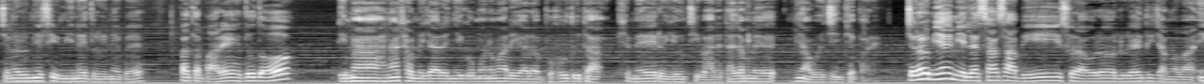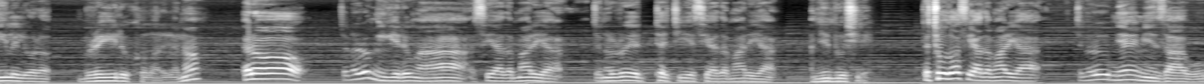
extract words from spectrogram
ကျွန်တော်တို့မျက်စိမြင်တဲ့သူတွေနဲ့ပဲပတ်သက်ပါတယ်သို့တော့ဒီမှာနားထောင်နေကြတဲ့ညီကိုမောင်နှမတွေကတော့ဘ ഹു တုတဖြစ်မယ်လို့ယုံကြည်ပါတယ်ဒါကြောင့်လည်းမျှဝေခြင်းဖြစ်ပါတယ်ကျွန်တော်တို့မျက်အမြင်လက်ဆန်းစားပြီးဆိုတာကိုတော့လူတိုင်းသိကြမှာပါအင်္ဂလိပ်လိုတော့ brain လို့ခေါ်ပါတယ်ဗျာနော်အဲ့တော့ကျွန်တော်တို့ငယ်ငယ်တုန်းကဆရာသမားတွေကကျွန်တော်တို့ရဲ့ထက်ကြီးရဲ့ဆရာသမားတွေက အမျိုးမျိုးရှိတယ်။တချို့သောဆရာသမားတွေကကျွန်တော်တို့မျက်မြင်စာကို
